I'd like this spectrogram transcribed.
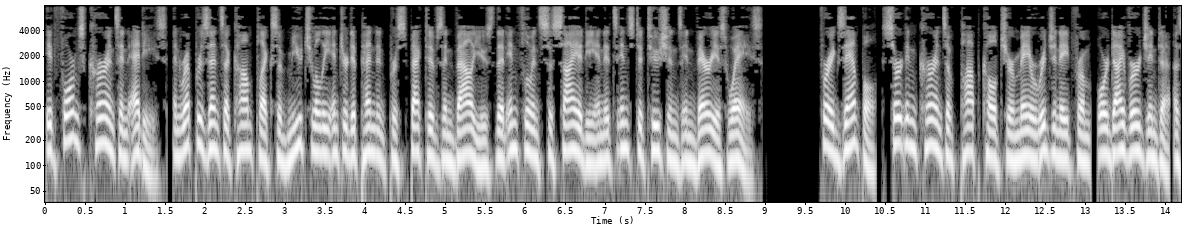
It forms currents and eddies, and represents a complex of mutually interdependent perspectives and values that influence society and its institutions in various ways. For example, certain currents of pop culture may originate from, or diverge into, a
